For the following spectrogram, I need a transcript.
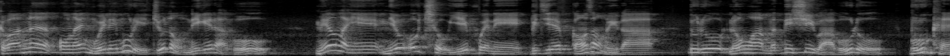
ကမ္ဘာနှံ့အွန်လိုင်းငွေလိမ်မှုတွေကျူးလွန်နေခဲ့တာကိုမင်းအွန်လိုင်းရဲ့မြို့အုပ်ချုပ်ရေးဖွဲ့နဲ့ BGF ခေါင်းဆောင်တွေကသူတို့လုံးဝမသိရှိပါဘူးလို့ဘူးခံ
